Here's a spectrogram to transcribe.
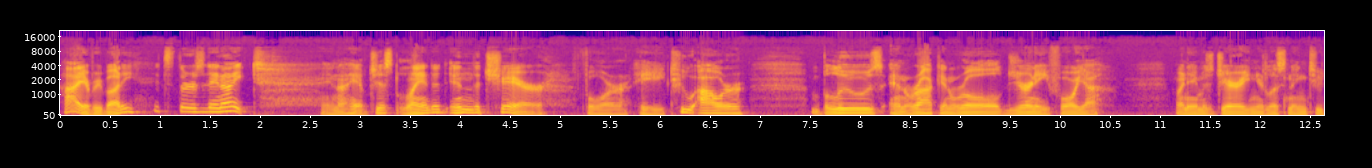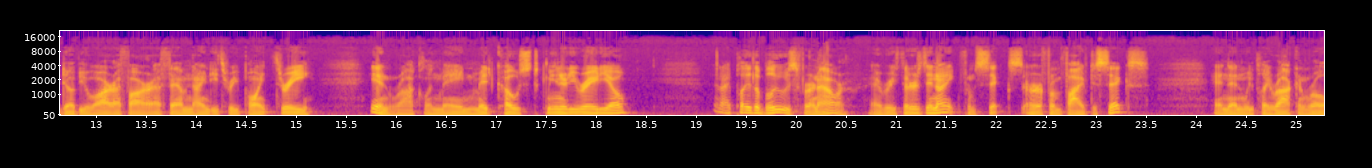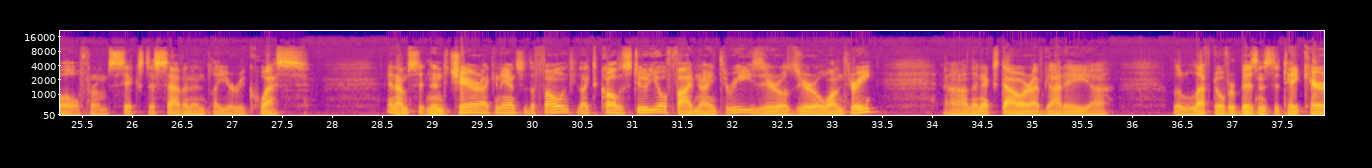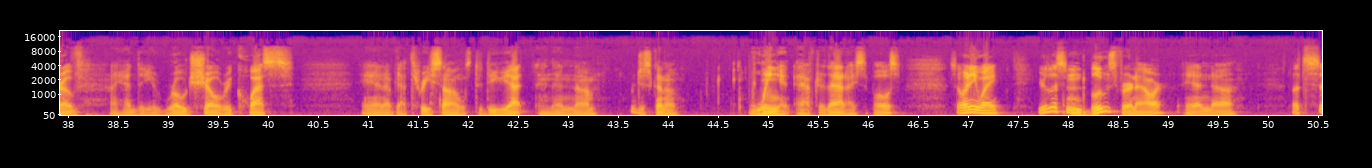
Hi, everybody. It's Thursday night, and I have just landed in the chair for a two hour blues and rock and roll journey for you. My name is Jerry, and you're listening to WRFR FM 93.3 in Rockland, Maine, Mid Coast Community Radio. And I play the blues for an hour every Thursday night from six or from five to six and then we play rock and roll from 6 to 7 and play your requests. And I'm sitting in the chair. I can answer the phone if you'd like to call the studio, 593 0013. Uh, the next hour, I've got a uh, little leftover business to take care of. I had the road show requests, and I've got three songs to do yet. And then um, we're just going to wing it after that, I suppose. So, anyway, you're listening to blues for an hour, and uh, let's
